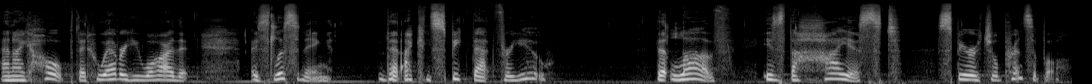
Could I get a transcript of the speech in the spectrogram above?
And I hope that whoever you are that is listening, that I can speak that for you. That love is the highest spiritual principle.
